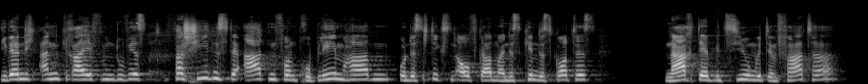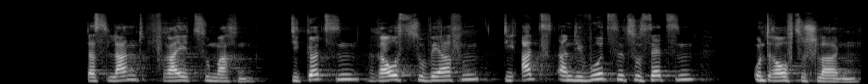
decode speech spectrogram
die werden dich angreifen, du wirst verschiedenste Arten von Problemen haben und das wichtigsten Aufgaben eines Kindes Gottes nach der Beziehung mit dem Vater, das Land frei zu machen, die Götzen rauszuwerfen, die Axt an die Wurzel zu setzen und draufzuschlagen.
